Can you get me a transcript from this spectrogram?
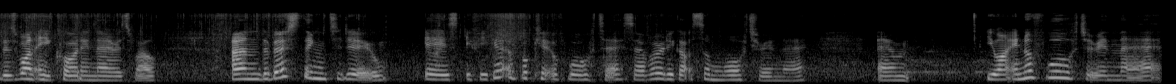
There's one acorn in there as well. And the best thing to do is if you get a bucket of water, so I've already got some water in there, um, you want enough water in there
